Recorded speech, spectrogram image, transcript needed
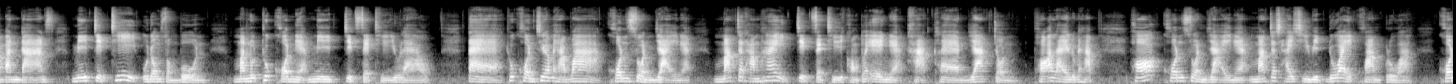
abundance มีจิตที่อุดมสมบูรณ์ มนุษย์ทุกคนเนี่ยมีจิตเศรษฐีอยู่แล้ว แต่ทุกคนเชื่อไหมครับว่าคนส่วนใหญ่เนี่ยมักจะทำให้จิตเศรษฐีของตัวเองเนี่ยขาดแคลนยากจน เพราะอะไรรู้ไหมครับ เพราะคนส่วนใหญ่เนี่ยมักจะใช้ชีวิตด้วยความกลัว คน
